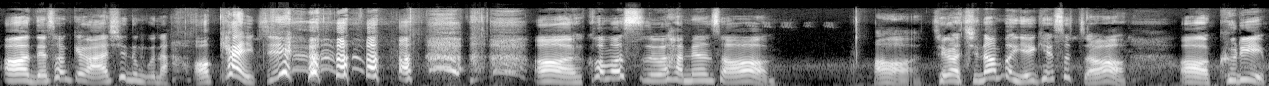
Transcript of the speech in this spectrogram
아 내 성격 아시는구나. 어케 알지? 어, 커머스 하면서 어, 제가 지난번 얘기했었죠. 어, 그립.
